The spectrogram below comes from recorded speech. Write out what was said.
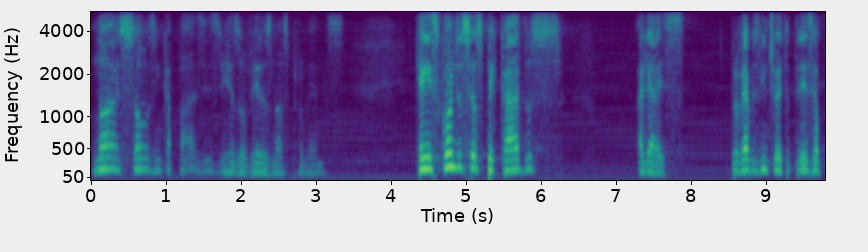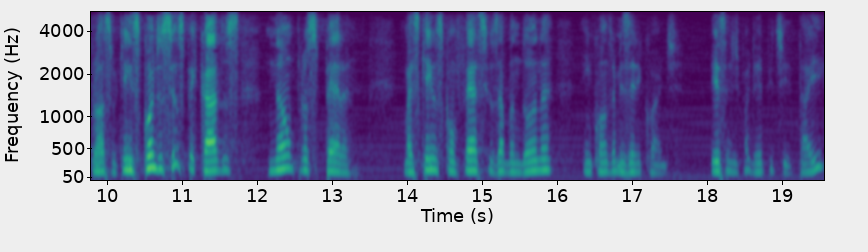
Nós somos incapazes de resolver os nossos problemas. Quem esconde os seus pecados, aliás, Provérbios 28, 13 é o próximo. Quem esconde os seus pecados não prospera, mas quem os confessa e os abandona encontra misericórdia. Esse a gente pode repetir. Tá aí?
